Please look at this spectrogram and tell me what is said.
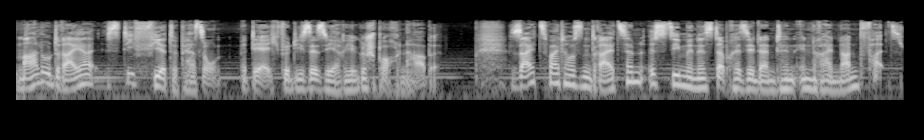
Marlo Dreyer ist die vierte Person, mit der ich für diese Serie gesprochen habe. Seit 2013 ist sie Ministerpräsidentin in Rheinland-Pfalz.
